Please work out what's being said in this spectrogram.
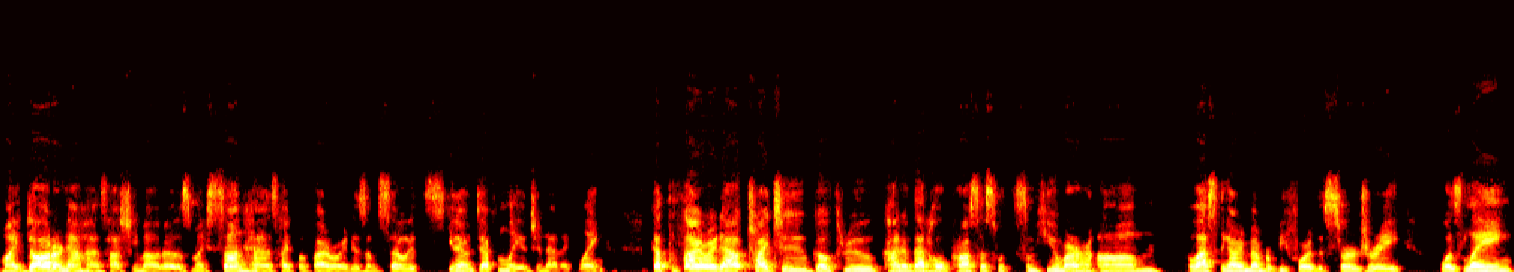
my daughter now has Hashimoto's, my son has hypothyroidism, so it's, you know, definitely a genetic link. got the thyroid out, tried to go through kind of that whole process with some humor. Um, the last thing I remember before the surgery was laying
